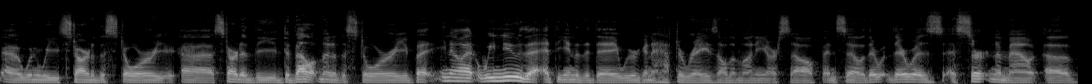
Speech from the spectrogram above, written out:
uh, when we started the story, uh, started the development of the story. But you know, we knew that at the end of the day, we were going to have to raise all the money ourselves, and so there there was a certain amount of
